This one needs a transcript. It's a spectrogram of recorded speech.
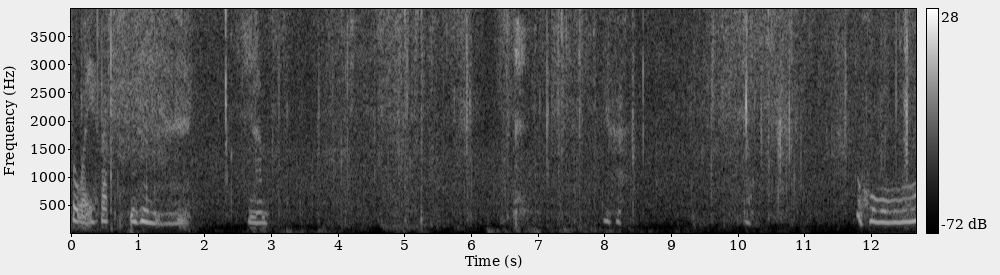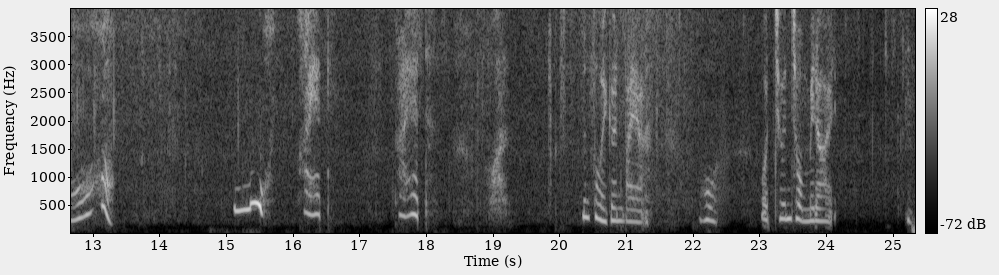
สวยแบบงามนี่ค่ะโอ้โหอู้ขาเห็ดขาเห็ดมันสวยเกินไปอะ โอ้โหอดชื่นชมไม่ได้อืม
